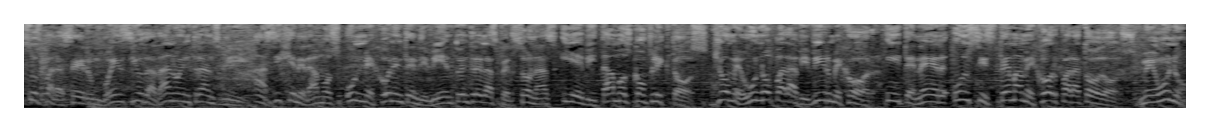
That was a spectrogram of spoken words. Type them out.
Pasos para ser un buen ciudadano en Transmi. Así generamos un mejor entendimiento entre las personas y evitamos conflictos. Yo me uno para vivir mejor y tener un sistema mejor para todos. Me uno,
